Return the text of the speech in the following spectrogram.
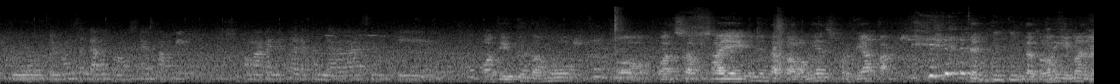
itu. Memang sedang proses tapi kemarin itu ada kendala sedikit Waktu itu kamu oh, WhatsApp saya itu minta tolongnya seperti apa? minta tolong gimana?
